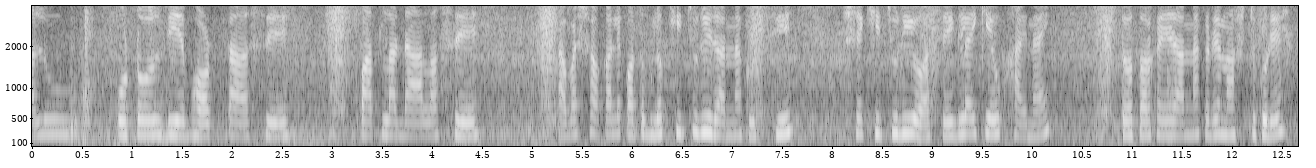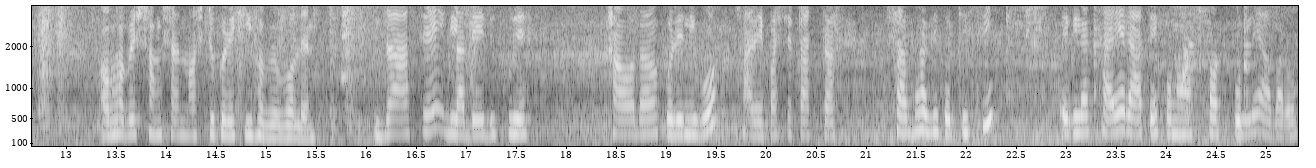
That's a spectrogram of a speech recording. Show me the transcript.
আলু, পটল দিয়ে ভর্তা আছে, পাতলা ডাল আছে। আবার সকালে কতগুলো খিচুড়ি রান্না করছি, সে খিচুড়িও আছে, এগুলাই কেউ খায় নাই। তো তরকারি রান্না করে নষ্ট করে অভাবের সংসার নষ্ট করে কি হবে বলেন? যা আছে এগুলা দিয়ে দুপুরে খাওয়া দাওয়া করে নিব। আর এ পাশে টাটকা শাক ভাজি করতেছি। এগুলা খায়ে রাতে কোনো শর্ট পড়লে আবারও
